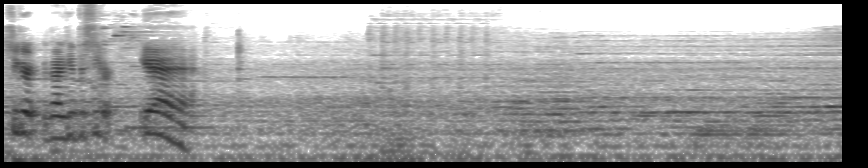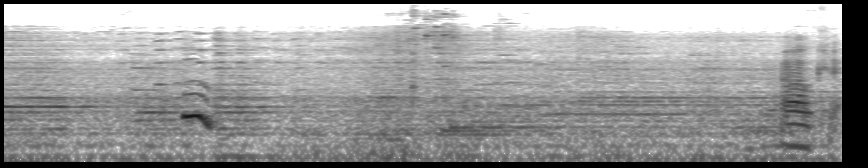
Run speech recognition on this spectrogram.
Secret. I gotta get the secret. Yeah. Okay.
